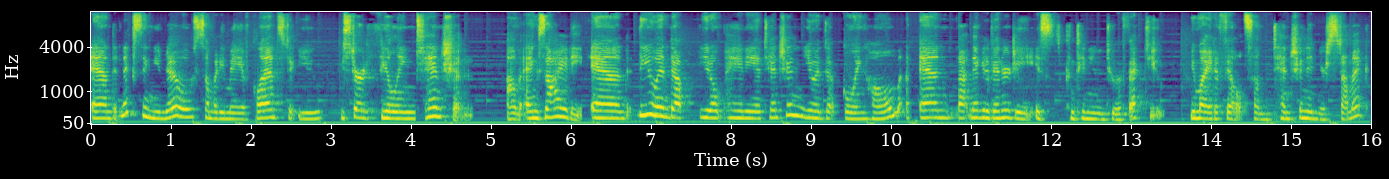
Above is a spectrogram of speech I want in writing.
And the next thing you know, somebody may have glanced at you, you started feeling tension um, anxiety. And you end up, you don't pay any attention, you end up going home, and that negative energy is continuing to affect you. You might have felt some tension in your stomach.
